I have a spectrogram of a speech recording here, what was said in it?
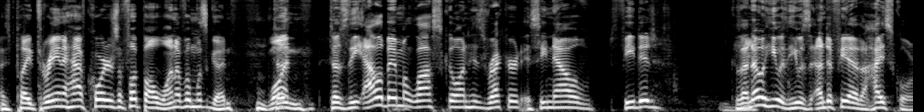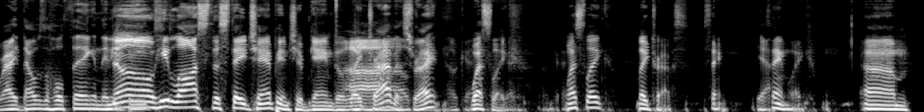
He's played three and a half quarters of football. One of them was good. One. Does, does the Alabama loss go on his record? Is he now defeated? Because I know he was he was undefeated at a high school, right? That was the whole thing, and then he No, beat- he lost the state championship game to Lake Ah, Travis, okay, right? okay, Westlake. okay, okay. Westlake, Lake Travis. Same. Yeah. Same lake. Um,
